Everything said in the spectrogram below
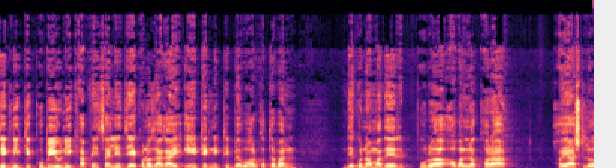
টেকনিকটি খুবই ইউনিক আপনি চাইলে যে কোনো জায়গায় এই টেকনিকটি ব্যবহার করতে পারেন। দেখুন, আমাদের পুরো ওভারলক করা হয়ে আসলো।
